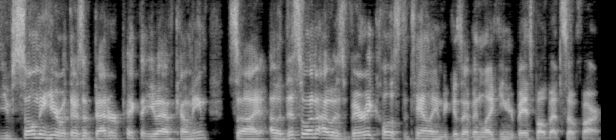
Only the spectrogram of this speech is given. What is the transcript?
you've sold me here, but there's a better pick that you have coming. So I oh, this one I was very close to tailing because I've been liking your baseball bet so far.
